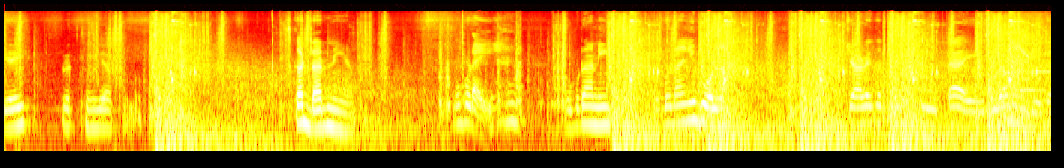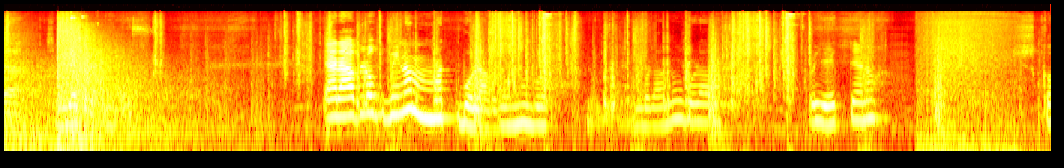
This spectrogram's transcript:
यही रखेंगे अपन लोग। इसका डर नहीं है। वो बड़ा नहीं बड़ा नहीं बोलना। बेचारे का तुम छोटा है बुरा मिलेगा समझा करो यार, आप लोग भी ना मत बोला करो नू बड़ा बड़ा नू बड़ा अभी देखते हैं ना। इसका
